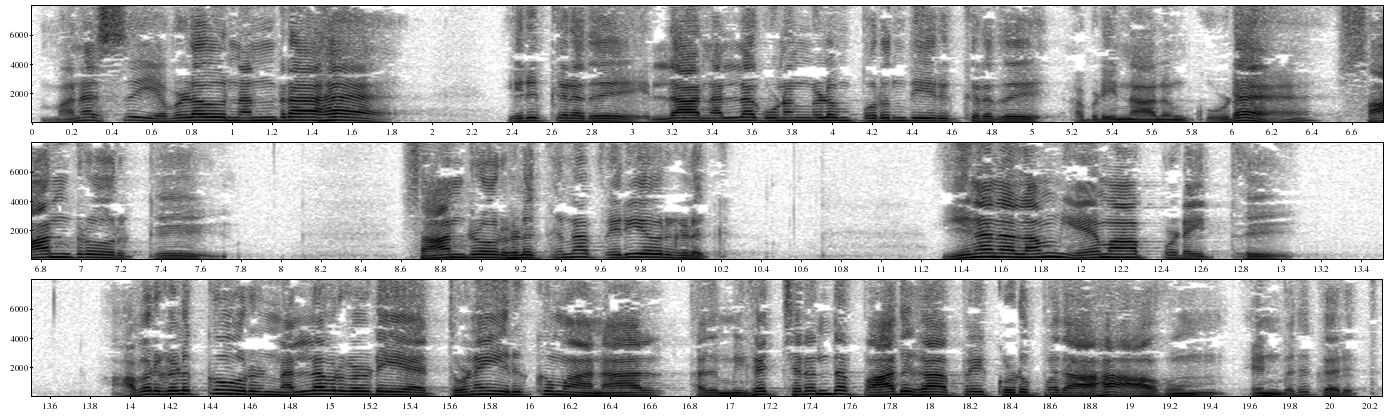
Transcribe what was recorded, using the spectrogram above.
மனசு எவ்வளவு நன்றாக இருக்கிறது எல்லா நல்ல குணங்களும் பொருந்தி இருக்கிறது அப்படின்னாலும் கூட சான்றோருக்கு சான்றோர்களுக்குன்னா பெரியவர்களுக்கு. இனநலம் ஏமாப்புடைத்து. அவர்களுக்கும் ஒரு நல்லவர்களுடைய துணை இருக்குமானால் அது மிகச்சிறந்த பாதுகாப்பை கொடுப்பதாக ஆகும் என்பது கருத்து.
